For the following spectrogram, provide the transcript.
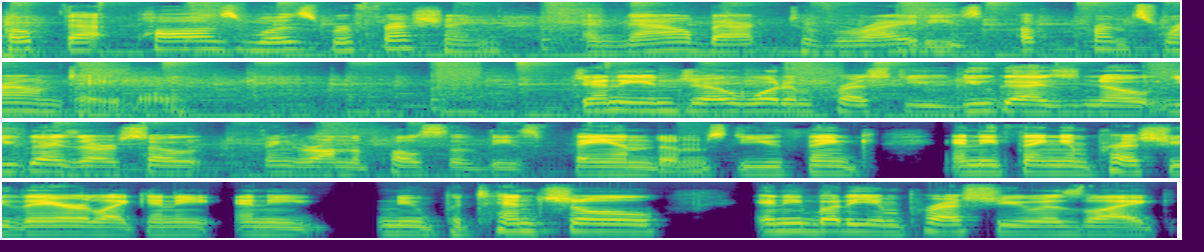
Hope that pause was refreshing. And now back to Variety's Upfronts Roundtable. Jenny and Joe, what impressed you? You guys know, you guys are so finger on the pulse of these fandoms. Do you think anything impressed you there? Like any any new potential? Anybody impress you as like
